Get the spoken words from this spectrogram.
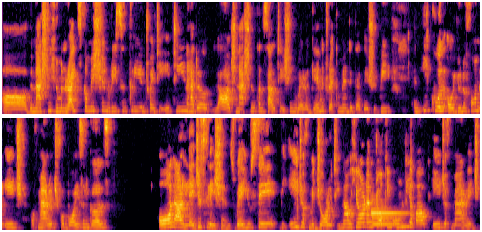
Uh, the National Human Rights Commission recently in 2018 had a large national consultation where again it recommended that there should be an equal or uniform age of marriage for boys and girls. All our legislations where you say the age of majority. Now, here I'm talking only about age of marriage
